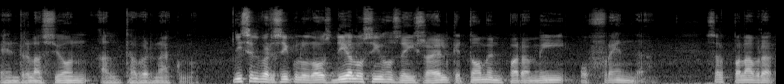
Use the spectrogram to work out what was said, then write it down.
en relación al tabernáculo. Dice el versículo 2, di a los hijos de Israel que tomen para mí ofrenda. Esa palabra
